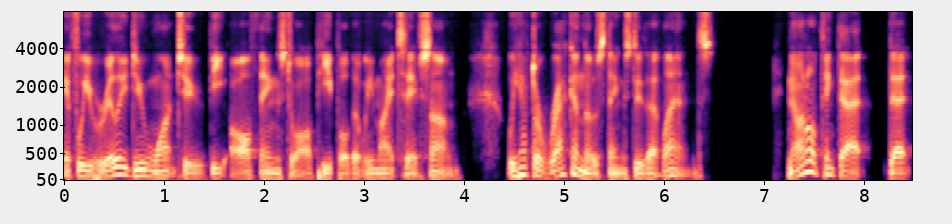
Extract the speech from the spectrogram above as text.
If we really do want to be all things to all people, that we might save some, we have to reckon those things through that lens. Now, I don't think that that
